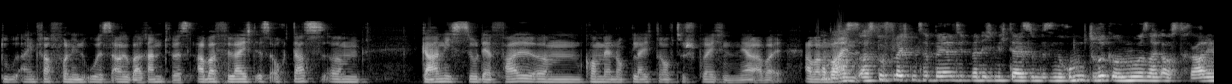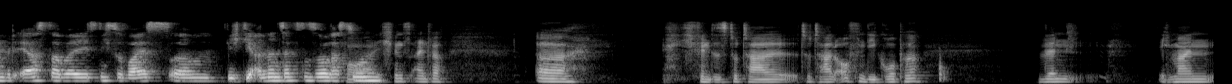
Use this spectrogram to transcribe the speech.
du einfach von den USA überrannt wirst. Aber vielleicht ist auch das ähm, gar nicht so der Fall. Ähm, kommen wir noch gleich drauf zu sprechen. Ja, aber aber, aber hast, hast, du vielleicht einen Tabellentipp, wenn ich mich da jetzt so ein bisschen rumdrücke und nur sage, Australien wird erster, aber jetzt nicht so weiß, ähm, wie ich die anderen setzen soll? Hast boah, du? Ich finde es einfach. Äh, ich finde es total total offen die Gruppe. Wenn ich meine,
